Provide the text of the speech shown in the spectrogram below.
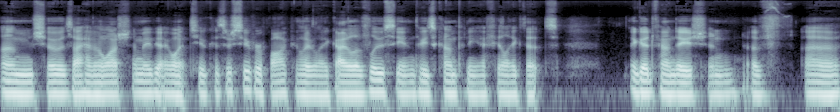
um, shows I haven't watched and maybe I want to because they're super popular. Like I Love Lucy and Three's Company. I feel like that's a good foundation of uh,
